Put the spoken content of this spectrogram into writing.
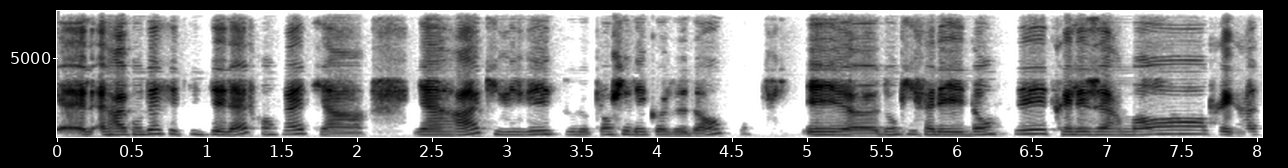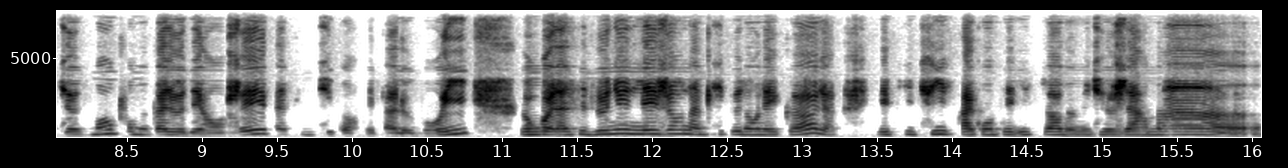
elle, racontait à ses petites élèves qu'en fait, il y, a un, rat qui vivait sous le plancher de l'école de danse. Et euh, donc, il fallait danser très légèrement, très gracieusement pour ne pas le déranger parce qu'il ne supportait pas le bruit. Donc voilà, c'est devenu une légende un petit peu dans l'école. Les petites filles racontaient l'histoire de Monsieur Germain euh,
